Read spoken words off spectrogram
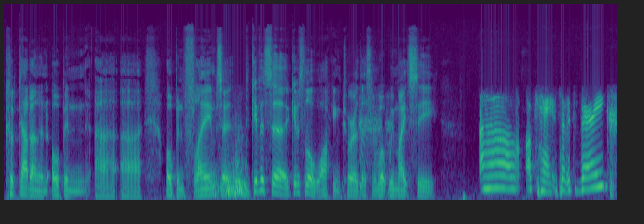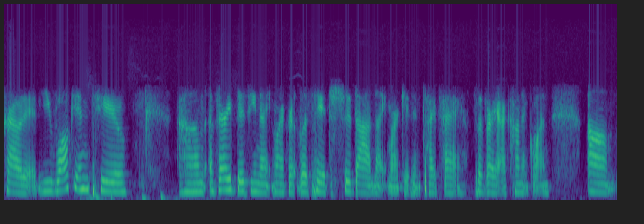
cooked out on an open uh, uh, open flame? So, give us a give us a little walking tour of this and what we might see. Oh, okay. So it's very crowded. You walk into um, a very busy night market. Let's say it's Shida Night Market in Taipei. It's a very iconic one. Um,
